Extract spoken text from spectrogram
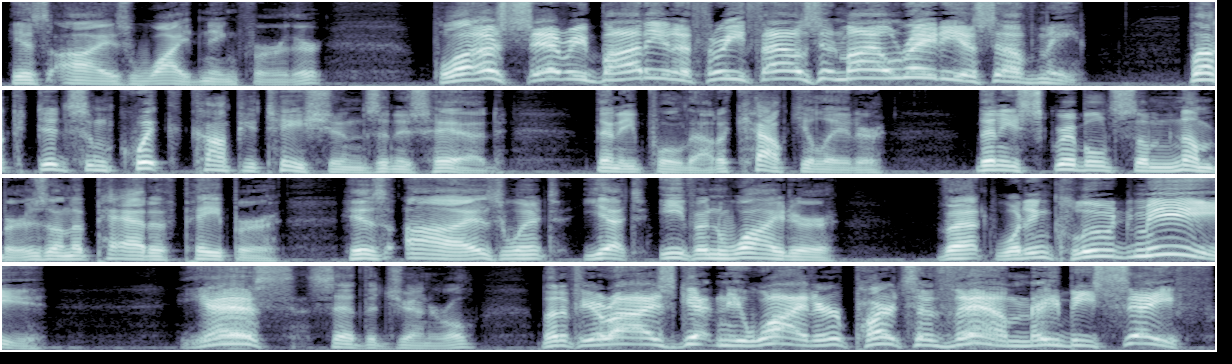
his eyes widening further. Plus everybody in a 3,000 mile radius of me. Buck did some quick computations in his head. Then he pulled out a calculator. Then he scribbled some numbers on a pad of paper. His eyes went yet even wider. That would include me. Yes, said the general, but if your eyes get any wider, parts of them may be safe.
